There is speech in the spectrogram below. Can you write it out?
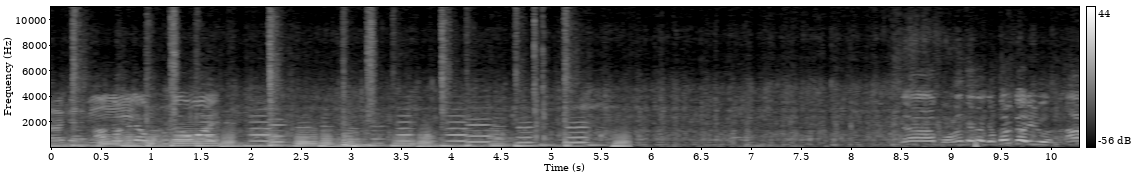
આ ગરમી. આ તો એટલે ઊંધું ના હોય. લા, ભોણા જબર કર્યું. આ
